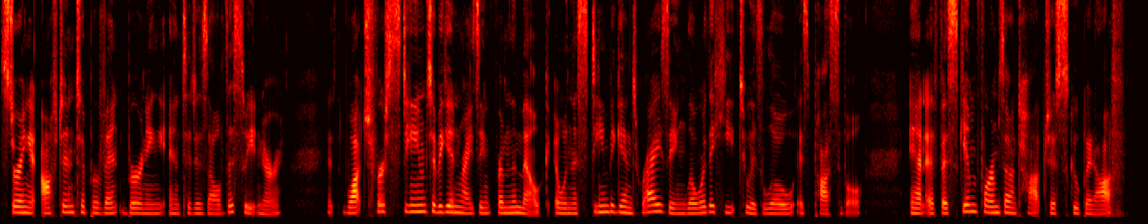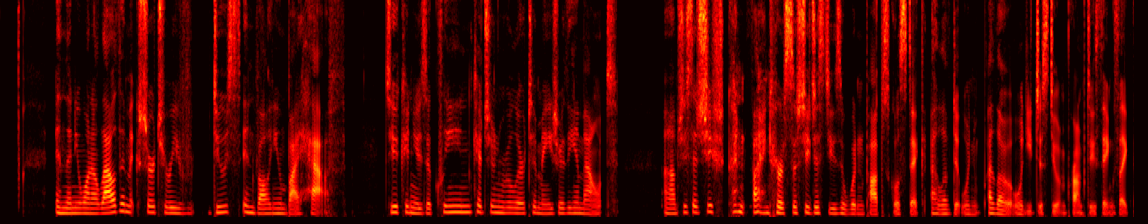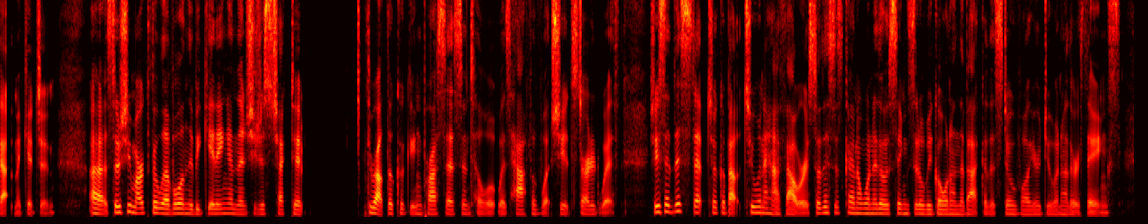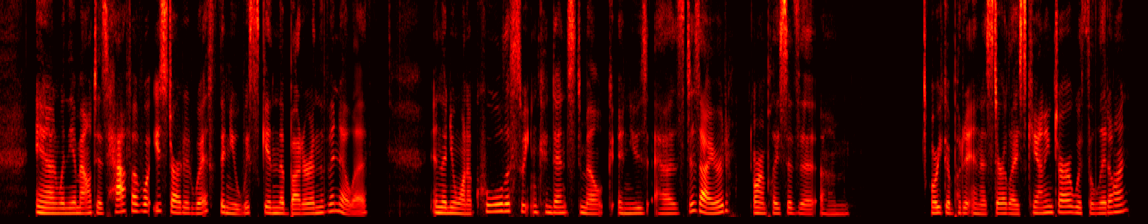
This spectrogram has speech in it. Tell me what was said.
stirring it often to prevent burning and to dissolve the sweetener. Watch for steam to begin rising from the milk, and when the steam begins rising, lower the heat to as low as possible. And if a skim forms on top, just scoop it off. And then you want to allow the mixture to reduce in volume by half. So you can use a clean kitchen ruler to measure the amount. Um, she said she couldn't find her, so she just used a wooden popsicle stick. I loved it when I love it when you just do impromptu things like that in the kitchen. Uh, so she marked the level in the beginning, and then she just checked it throughout the cooking process until it was half of what she had started with. She said this step took about two and a half hours. So, this is kind of one of those things that'll be going on the back of the stove while you're doing other things. And when the amount is half of what you started with, then you whisk in the butter and the vanilla. And then you want to cool the sweetened condensed milk and use as desired, or in place of the, um, or you can put it in a sterilized canning jar with the lid on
